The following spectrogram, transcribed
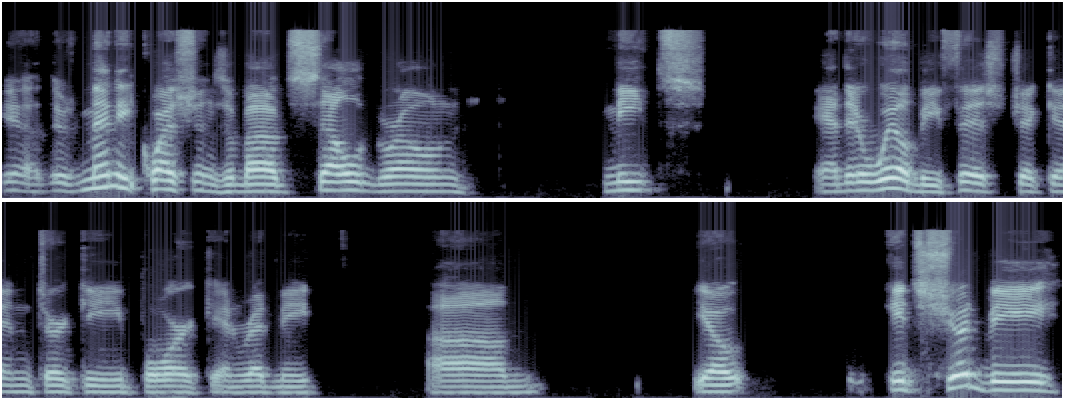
Yeah, there's many questions about cell-grown meats, and there will be fish, chicken, turkey, pork, and red meat. Um, you know, it should be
